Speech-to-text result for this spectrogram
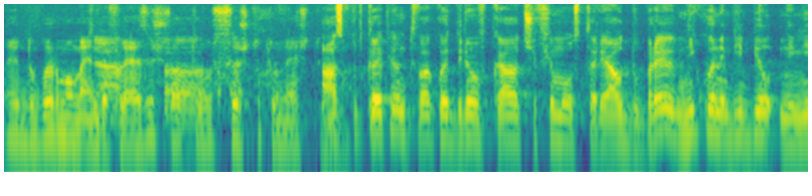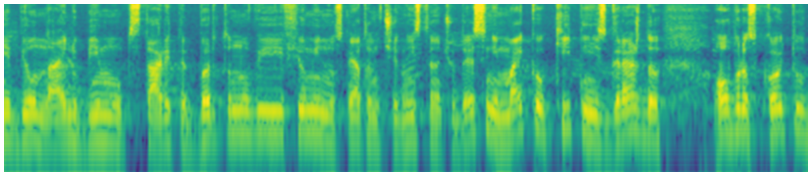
е добър момент да, Да, влезе, защото същото нещо. Аз подкрепям това, което Дринов каза, че филма е остарял добре. Никой не, би бил, не ми е бил най-любим от старите Бъртанови филми, но смятам, че е наистина чудесен. И Майкъл Китън изгражда образ, който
